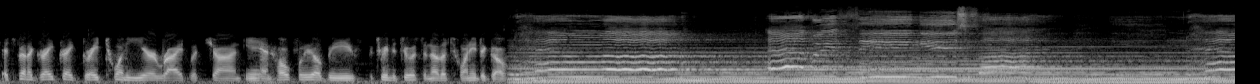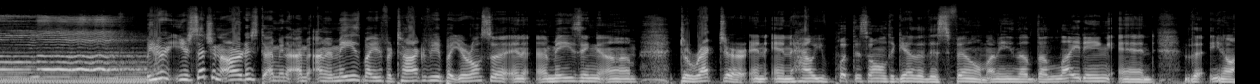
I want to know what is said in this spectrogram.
it's been a great, great, great 20 year ride with John, and hopefully it'll be between the two of us another 20 to go. Everything is fine But you're you're such an artist. I mean, I'm, I'm amazed by your photography, but you're also an amazing um, director and, and how you put this all together. This film. I mean, the, the lighting and the you know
